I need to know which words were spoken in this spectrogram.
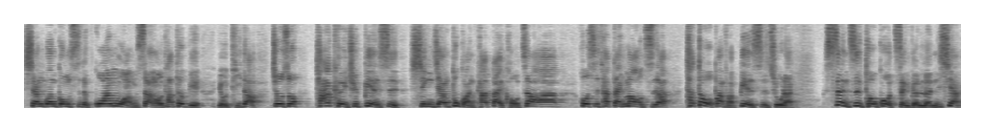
相关公司的官网上哦，他特别有提到，就是说他可以去辨识新疆，不管他戴口罩啊，或是他戴帽子啊，他都有办法辨识出来，甚至透过整个人像，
